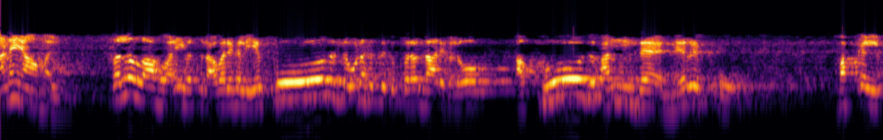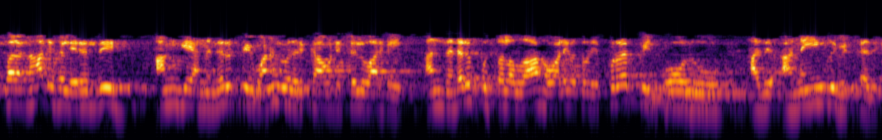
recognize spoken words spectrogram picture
அணையாமல் சல்லாஹு அலைவசல் அவர்கள் எப்போது இந்த உலகத்துக்கு பிறந்தார்களோ அப்போது அந்த நெருப்பு மக்கள் பல நாடுகள் இருந்து அங்கே அந்த நெருப்பை வணங்குவதற்காக செல்வார்கள். அந்த நெருப்பு சொல்லலாக அலைவசலுடைய பிறப்பின் போது அது அணைந்து விட்டது.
